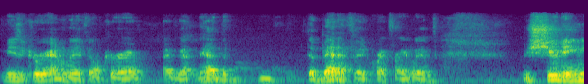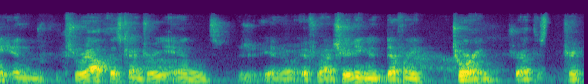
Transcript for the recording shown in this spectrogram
music career and my film career, I've, I've gotten, had the the benefit, quite frankly, of shooting in throughout this country, and you know, if not shooting, definitely touring throughout this country.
